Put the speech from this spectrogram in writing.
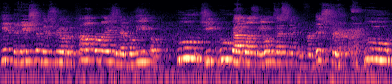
get the nation of Israel to compromise in their belief of who, who God was in the Old Testament, and for this trip, who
